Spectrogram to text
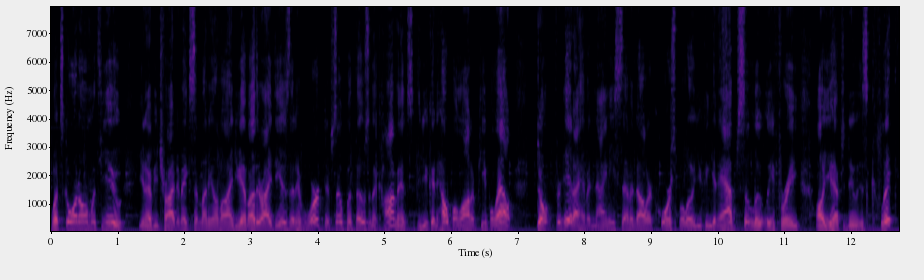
What's going on with you? You know have you tried to make some money online? Do you have other ideas that have worked? If so put those in the comments and you can help a lot of people out. Don't forget I have a $97 course below. You can get absolutely free. All you have to do is click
